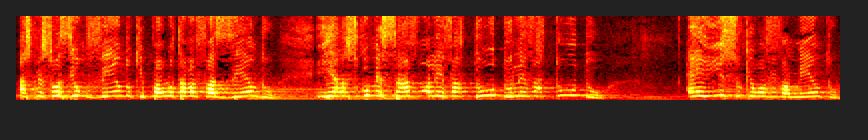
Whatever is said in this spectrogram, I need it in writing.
As pessoas iam vendo o que Paulo estava fazendo e elas começavam a levar tudo, levar tudo. É isso que é o avivamento.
